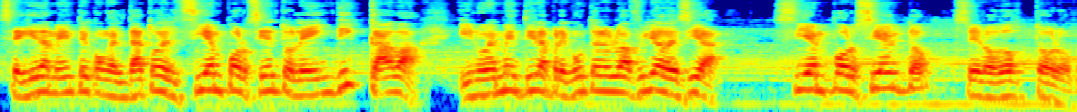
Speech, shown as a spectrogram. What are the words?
seguidamente con el dato del 100%, le indicaba, y no es mentira, pregúntale a los afiliados, decía 100% 02 toro.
